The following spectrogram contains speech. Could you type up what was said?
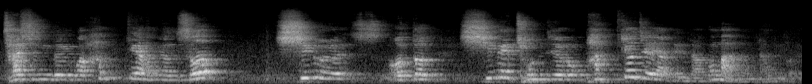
자신들과 함께 하면서 신을 어떤 신의 존재로 바뀌어져야 된다고 말한다는 거예요.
